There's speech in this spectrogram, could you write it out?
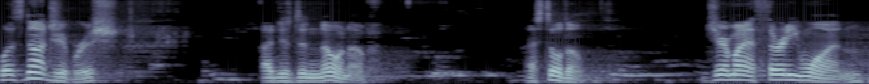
Well, it's not gibberish. I just didn't know enough. I still don't. Jeremiah 31.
